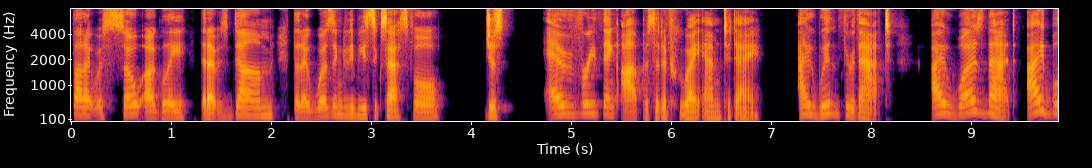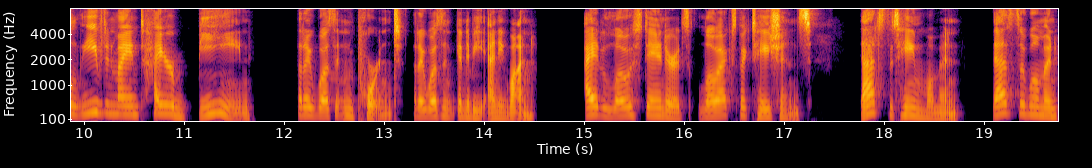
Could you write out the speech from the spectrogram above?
thought I was so ugly, that I was dumb, that I wasn't going to be successful, just everything opposite of who I am today. I went through that. I was that. I believed in my entire being that I wasn't important, that I wasn't going to be anyone. I had low standards, low expectations. That's the tame woman. That's the woman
